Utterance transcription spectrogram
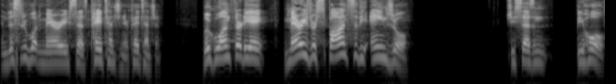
And this is what Mary says. Pay attention here, pay attention. Luke 1 38, Mary's response to the angel. She says, And behold,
